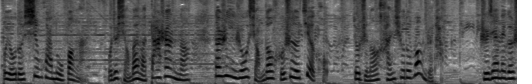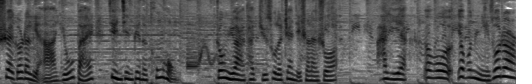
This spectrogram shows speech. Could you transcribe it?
不由得心花怒放啊！我就想办法搭讪呢，但是一直我想不到合适的借口，就只能含羞的望着他。只见那个帅哥的脸啊，由白渐渐变得通红，终于啊，他局促的站起身来说：“阿姨，要不要不你坐这儿？”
